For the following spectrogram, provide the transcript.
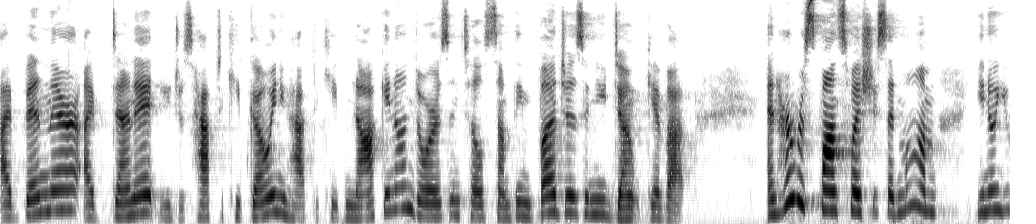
I've been there, I've done it. You just have to keep going. You have to keep knocking on doors until something budges and you don't give up. And her response was, She said, Mom, you know, you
